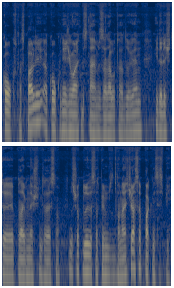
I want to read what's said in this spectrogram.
колко сме спали, а колко ние желаем да станем за работа на други ден и дали ще правим нещо интересно. Защото дори да се спим за 12 часа, пак не се спи.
